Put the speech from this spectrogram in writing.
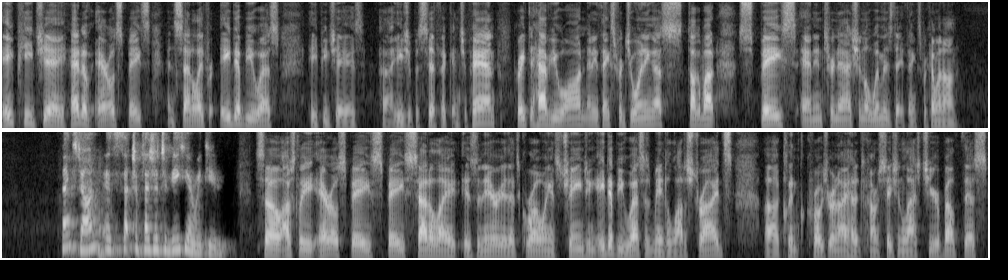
APJ, Head of Aerospace and Satellite for AWS. APJ is uh, Asia Pacific and Japan. Great to have you on. Many thanks for joining us. Talk about space and International Women's Day. Thanks for coming on. Thanks, John. It's such a pleasure to be here with you. So obviously aerospace, space, satellite is an area that's growing, it's changing. AWS has made a lot of strides. Uh, Clint Crozier and I had a conversation last year about this.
